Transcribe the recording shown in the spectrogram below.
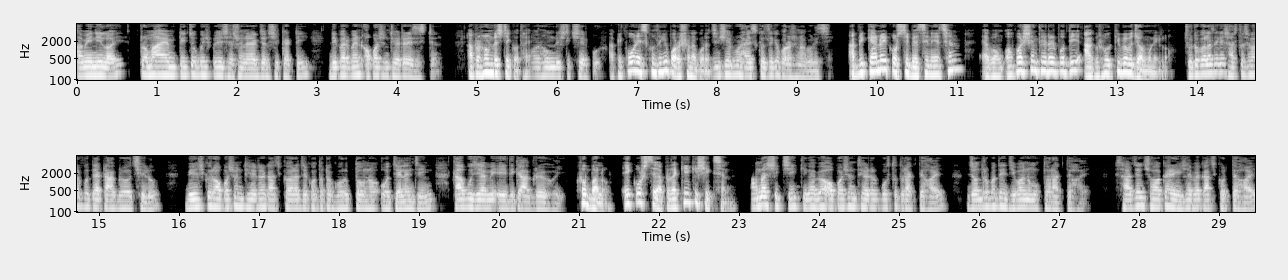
আমি নিলয় ট্রমা এমটি চব্বিশ পঁচিশ সেশনের একজন শিক্ষার্থী ডিপার্টমেন্ট অপারেশন থিয়েটার অ্যাসিস্ট্যান্ট। আপনার হোম ডিস্ট্রিক্ট কোথায়? আমার হোম ডিস্ট্রিক্ট শেরপুর। আপনি কোন স্কুল থেকে পড়াশোনা করেছেন? শেরপুর হাই স্কুল থেকে পড়াশোনা করেছি। আপনি কেন এই কোর্সটি বেছে নিয়েছেন এবং অপারেশন থিয়েটার প্রতি আগ্রহ কীভাবে জন্ম নিল? ছোটবেলা থেকে স্বাস্থ্যসেবার প্রতি একটা আগ্রহ ছিল। বিশেষ করে অপারেশন থিয়েটার কাজ করা যে কতটা গুরুত্বপূর্ণ ও চ্যালেঞ্জিং তা বুঝে আমি এই দিকে আগ্রহী হই। খুব ভালো। এই কোর্সে আপনারা কি কি শিখছেন? আমরা শিখছি কীভাবে অপারেশন থিয়েটার প্রস্তুত রাখতে হয় যন্ত্রপাতি জীবাণুমুক্ত রাখতে হয়। সার্জন সহকারী হিসেবে কাজ করতে হয়।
